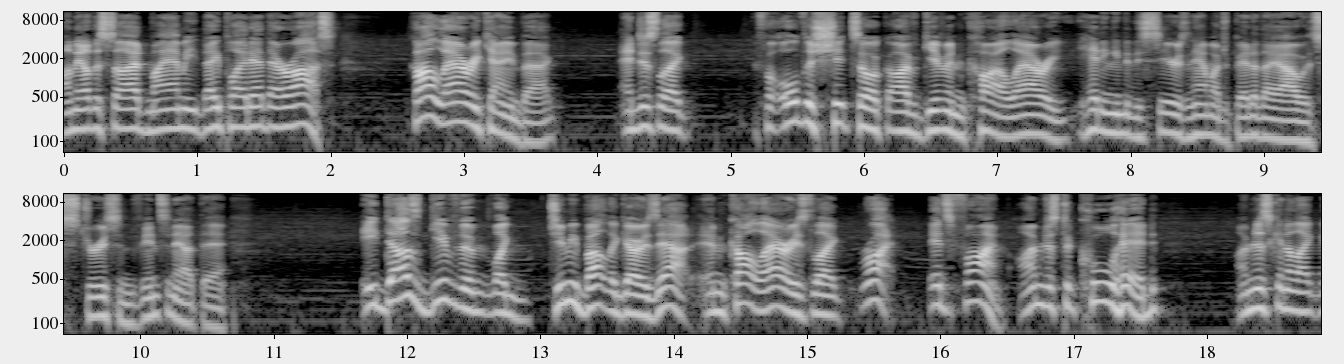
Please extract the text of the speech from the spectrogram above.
on the other side, Miami, they played out their ass. Kyle Lowry came back and just like for all the shit talk I've given Kyle Lowry heading into this series and how much better they are with Strus and Vincent out there, he does give them like Jimmy Butler goes out and Kyle Lowry's like, right, it's fine. I'm just a cool head. I'm just gonna like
